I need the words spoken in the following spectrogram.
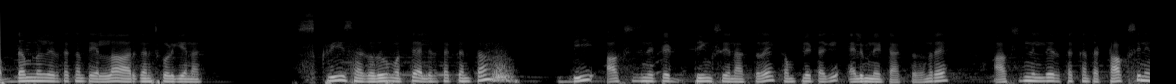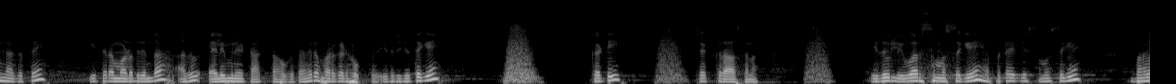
ಅಬ್ಡಮ್ನಲ್ಲಿ ಇರ್ತಕ್ಕಂಥ ಎಲ್ಲ ಆರ್ಗನ್ಸ್ಗಳಿಗೆ ಏನಾಗ ಸ್ಕ್ವೀಸ್ ಆಗೋದು ಮತ್ತು ಅಲ್ಲಿರ್ತಕ್ಕಂಥ ಡಿ ಆಕ್ಸಿಜನೇಟೆಡ್ ಥಿಂಗ್ಸ್ ಏನಾಗ್ತದೆ ಕಂಪ್ಲೀಟಾಗಿ ಎಲಿಮಿನೇಟ್ ಆಗ್ತದೆ. ಅಂದರೆ ಆಕ್ಸಿಜನ್ ಇಲ್ಲದೆ ಇರತಕ್ಕಂಥ ಟಾಕ್ಸಿನ್ ಏನಾಗುತ್ತೆ, ಈ ಥರ ಮಾಡೋದ್ರಿಂದ ಅದು ಎಲಿಮಿನೇಟ್ ಆಗ್ತಾ ಹೋಗುತ್ತೆ. ಅಂದರೆ ಹೊರಗಡೆ ಹೋಗ್ತದೆ. ಇದ್ರ ಜೊತೆಗೆ ಕಟಿ ಚಕ್ರಾಸನ. ಇದು ಲಿವರ್ ಸಮಸ್ಯೆಗೆ ಹೆಪಟೈಟಿಸ್ ಸಮಸ್ಯೆಗೆ ಬಹಳ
